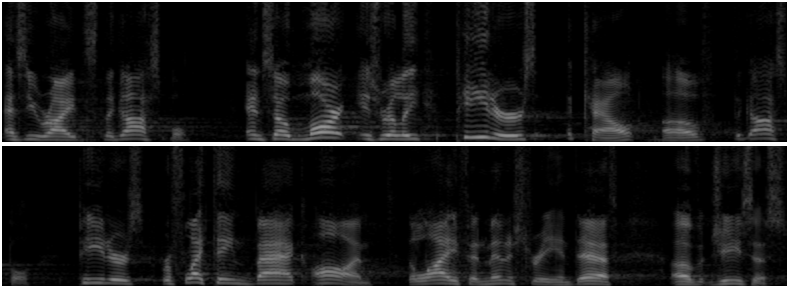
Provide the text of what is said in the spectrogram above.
as he writes the Gospel. And so Mark is really Peter's account of the Gospel. Peter's reflecting back on the life and ministry and death of Jesus.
